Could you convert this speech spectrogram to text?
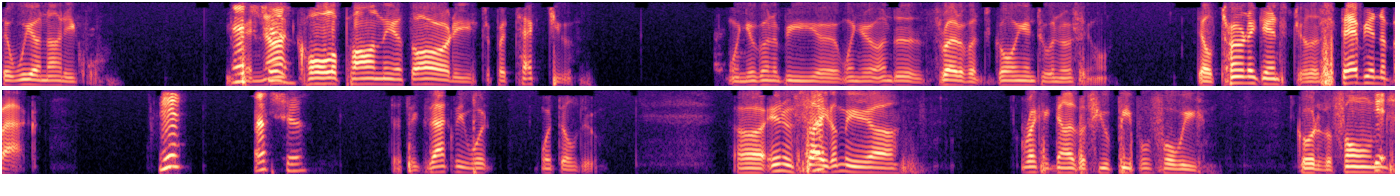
that we are not equal. You That's cannot true. call upon the authorities to protect you when you're going to be uh, when you're under the threat of it going into a nursing home. They'll turn against you. They'll stab you in the back. Yeah. That's true. That's exactly what what they'll do. Uh, inner sight. Let me uh, recognize a few people before we go to the phones. Yeah.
